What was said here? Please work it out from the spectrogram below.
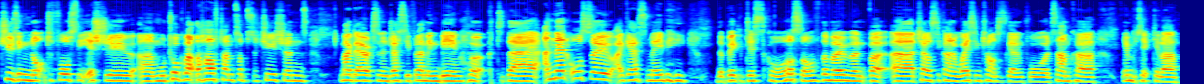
choosing not to force the issue. Um, we'll talk about the halftime substitutions, Magda Eriksson and Jesse Fleming being hooked there. And then also, I guess, maybe the big discourse of the moment, but uh, Chelsea kind of wasting chances going forward, Sam Kerr in particular.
